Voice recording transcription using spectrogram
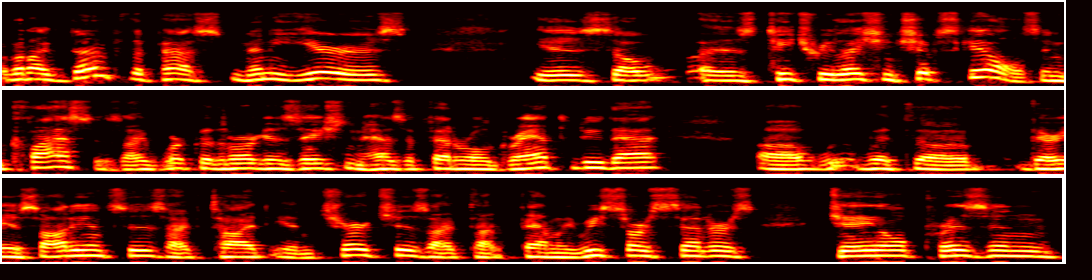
what I've done for the past many years is so is teach relationship skills in classes. I work with an organization that has a federal grant to do that. Uh, with uh, various audiences. I've taught in churches, I've taught family resource centers, jail, prison,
